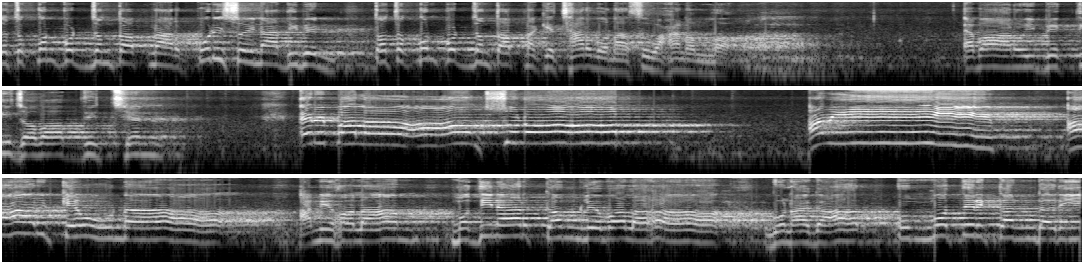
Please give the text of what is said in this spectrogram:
যতক্ষণ পর্যন্ত আপনার পরিচয় না দিবেন, ততক্ষণ পর্যন্ত আপনাকে ছাড়বো না। সুবাহান এবার ওই ব্যক্তি জবাব দিচ্ছেন, এর বালক, শুনো, আমি আর কেউ না। আমি হলাম মদিনার কামলেওয়ালা গুনাগার উম্মতের কান্ডারি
